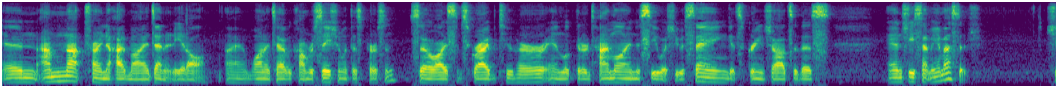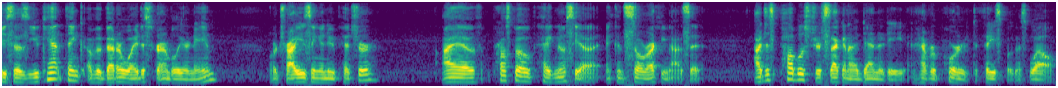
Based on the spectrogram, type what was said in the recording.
And I'm not trying to hide my identity at all. I wanted to have a conversation with this person. So I subscribed to her and looked at her timeline to see what she was saying, get screenshots of this, and she sent me a message. She says, you can't think of a better way to scramble your name? Or try using a new picture? I have prosopagnosia and can still recognize it. I just published your second identity and have reported it to Facebook as well.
